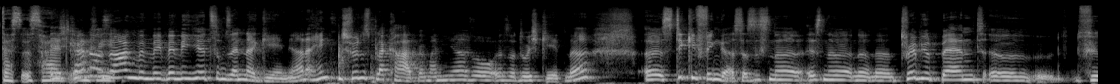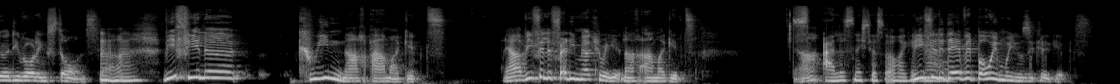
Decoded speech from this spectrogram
das ist halt. Ich kann nur sagen, wenn wir, wenn wir hier zum Sender gehen, ja, da hängt ein schönes Plakat, wenn man hier so, so durchgeht, ne? Äh, Sticky Fingers, das ist eine, ist eine, eine, eine Tribute-Band äh, für die Rolling Stones. Ja? Mhm. Wie viele Queen-Nachahmer gibt's? Ja, wie viele Freddie Mercury-Nachahmer gibt's? Ja? Ist alles nicht das Original. Wie viele David Bowie Musical gibt's?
